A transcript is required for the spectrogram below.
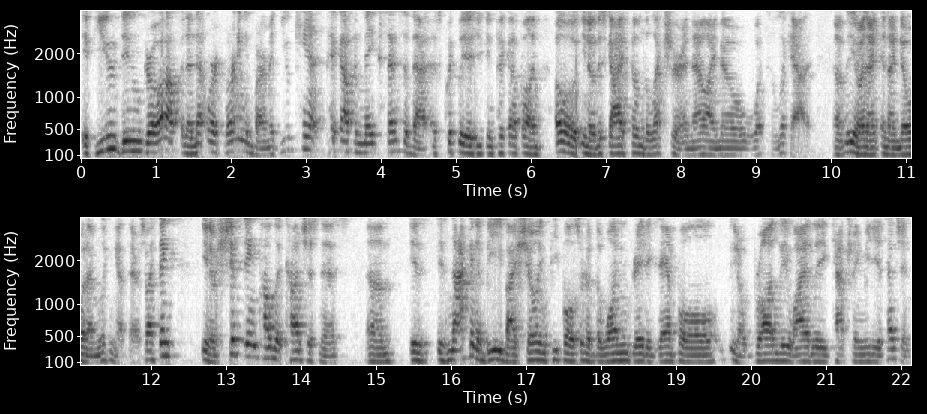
if you didn't grow up in a network learning environment, you can't pick up and make sense of that as quickly as you can pick up on, oh, you know, this guy filmed a lecture and now I know what to look at. Um, you know, and I, and I know what I'm looking at there. So I think, you know, shifting public consciousness um, is is not going to be by showing people sort of the one great example, you know, broadly, widely capturing media attention.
